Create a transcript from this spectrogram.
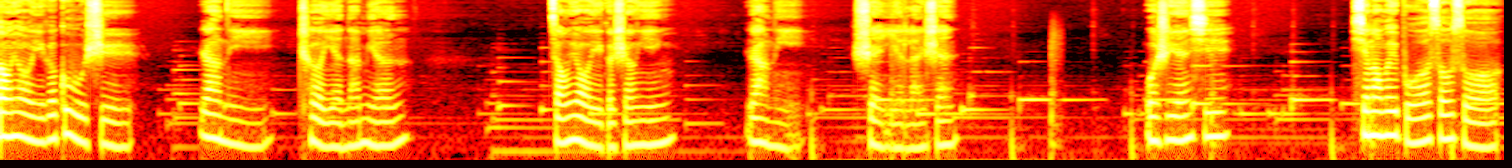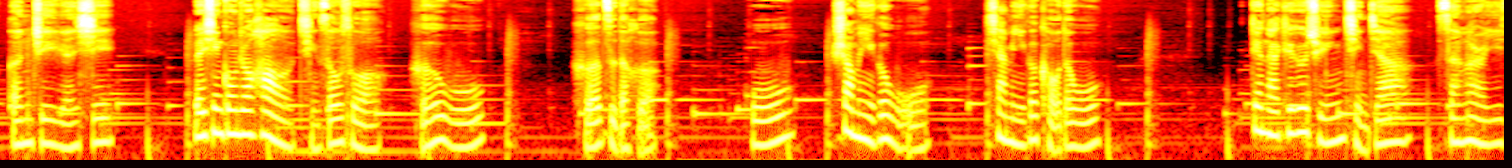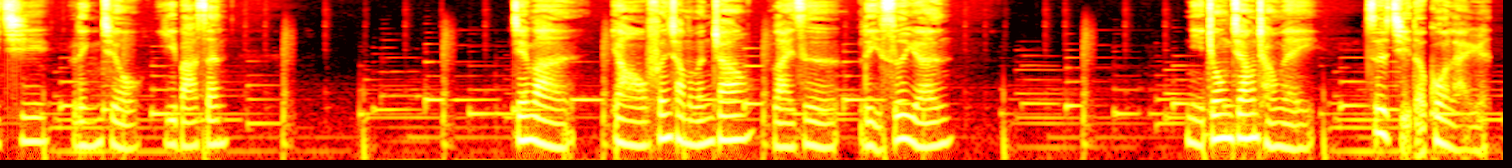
总有一个故事，让你彻夜难眠；总有一个声音，让你睡意阑珊。我是袁熙，新浪微博搜索 “ng 袁熙”，微信公众号请搜索“何无”，盒子的“盒”，无上面一个“五”，下面一个口的“无”。电台 QQ 群请加。三二一七零九一八三。今晚要分享的文章来自李思源。你终将成为自己的过来人。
